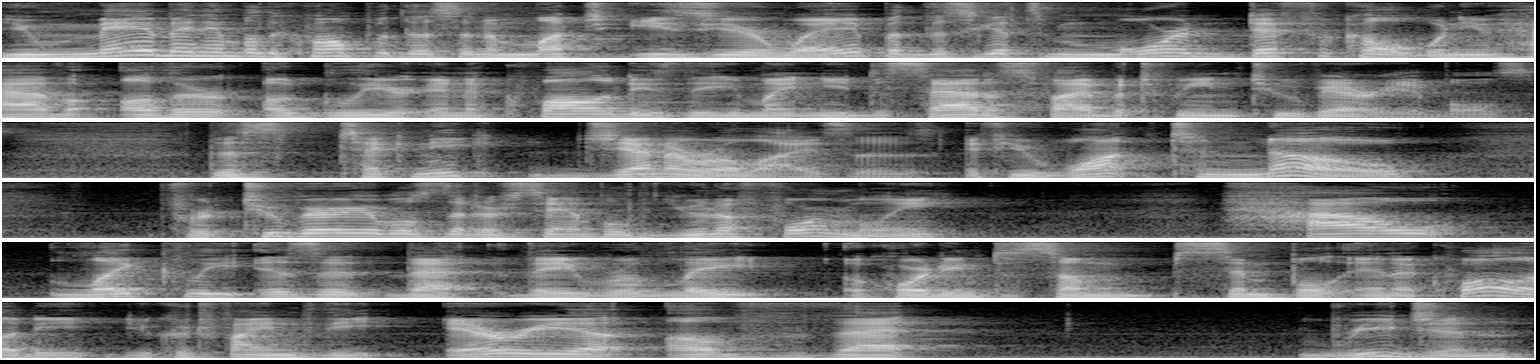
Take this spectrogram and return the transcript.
You may have been able to come up with this in a much easier way, but this gets more difficult when you have other uglier inequalities that you might need to satisfy between two variables. This technique generalizes. If you want to know, for two variables that are sampled uniformly, how likely is it that they relate according to some simple inequality, you could find the area of that region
